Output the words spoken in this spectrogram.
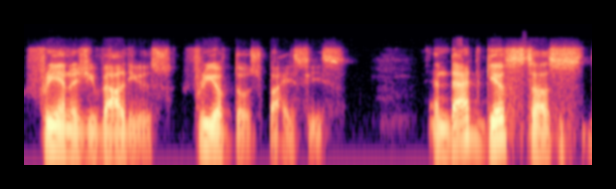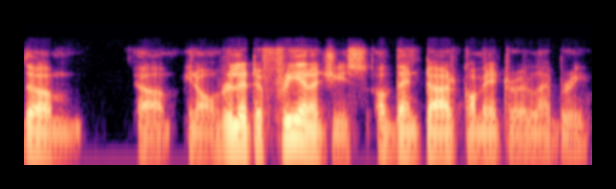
free energy values free of those biases. And that gives us the um, uh, you know, relative free energies of the entire combinatorial library.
